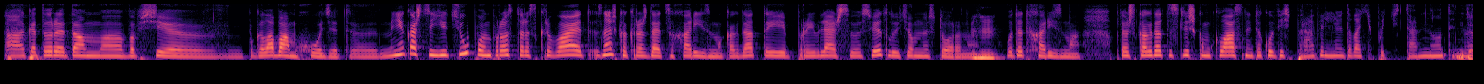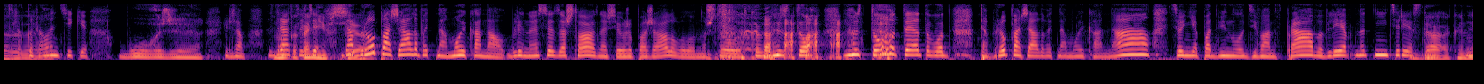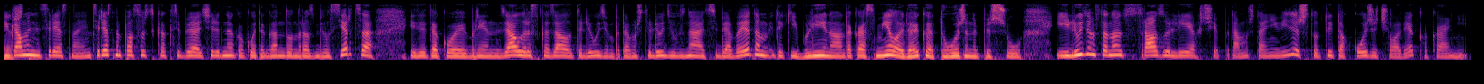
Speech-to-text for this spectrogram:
А, которая там а, вообще по головам ходит. Мне кажется, YouTube, он просто раскрывает, знаешь, как рождается харизма, когда ты проявляешь свою светлую и темную сторону. Вот это харизма. Потому что когда ты слишком классный, такой весь правильный, давайте почитаем ноты на фрагрантике, боже, или там, ну, здравствуйте, добро пожаловать на мой канал. Блин, ну если зашла, значит, я уже пожаловала, ну что, как бы, что, ну что вот это вот, добро пожаловать на мой канал, сегодня я подвинула диван вправо, влево, ну это неинтересно. Да, конечно. Никому не интересно интересно. Интересно послушать, как тебе очередной какой-то гондон разбил сердце, и ты такой, блин, взял и рассказал это людям, потому что люди узнают себя в этом и такие, блин, она такая смелая, дай-ка я тоже напишу. И людям становится сразу легче, потому что они видят, что ты такой же человек, как и они.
